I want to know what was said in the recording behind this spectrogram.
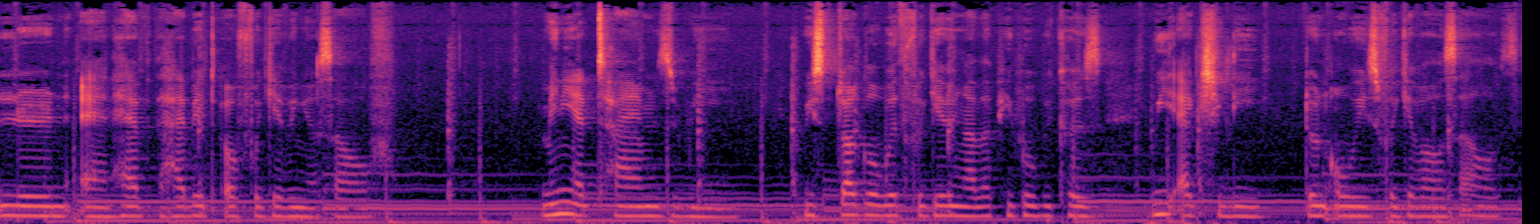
learn and have the habit of forgiving yourself. Many at times we we struggle with forgiving other people because we actually don't always forgive ourselves.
